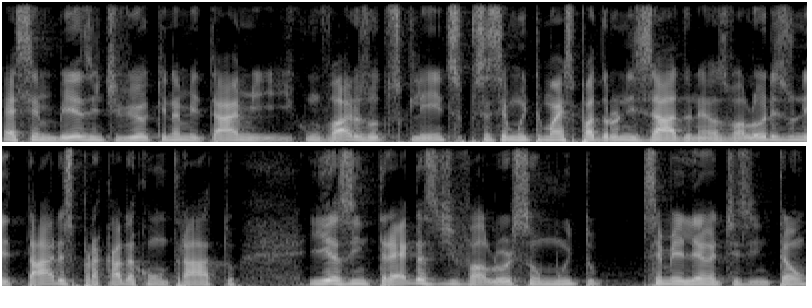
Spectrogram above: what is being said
SMBs, a gente viu aqui na MeTime e com vários outros clientes, precisa ser muito mais padronizado, né? Os valores unitários para cada contrato e as entregas de valor são muito semelhantes. Então,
